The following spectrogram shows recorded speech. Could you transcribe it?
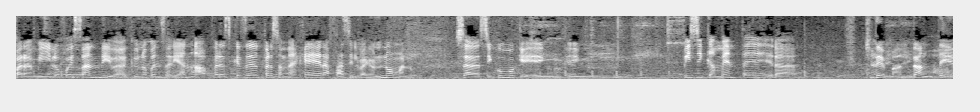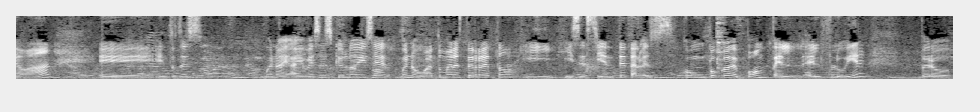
para mí lo fue Sandy, ¿va? Que uno pensaría, no, pero es que ese personaje era fácil, ¿va? Yo, no, mano. O sea, así como que en, en- físicamente era demandante, ¿va? Eh, entonces, bueno, hay, hay veces que uno dice, bueno, voy a tomar este reto y, y se siente tal vez con un poco de bump el, el fluir, pero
